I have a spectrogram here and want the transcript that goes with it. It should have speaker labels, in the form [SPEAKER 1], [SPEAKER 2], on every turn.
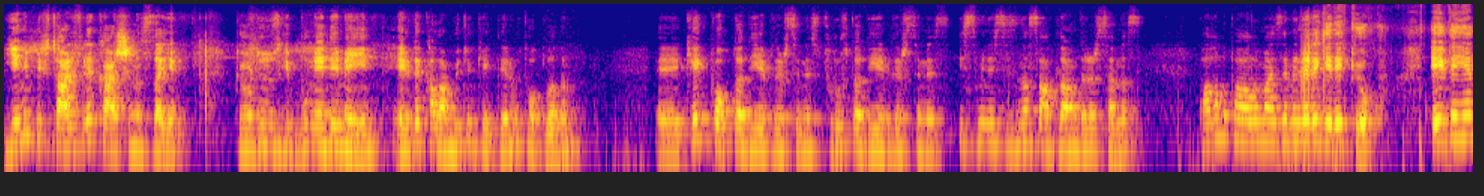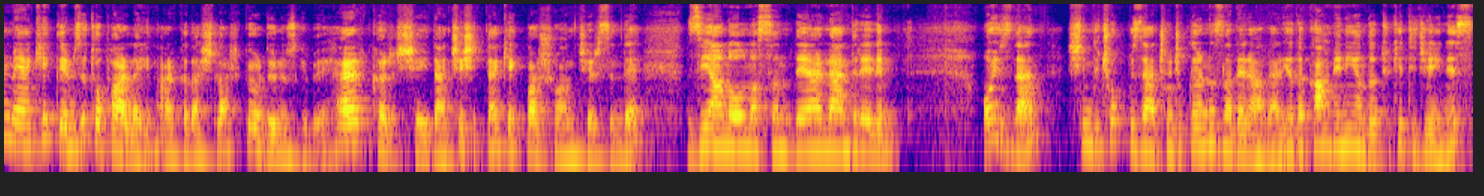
[SPEAKER 1] Yeni bir tarifle karşınızdayım. Gördüğünüz gibi bu ne demeyin. Evde kalan bütün keklerimi topladım. Ee, kek pop da diyebilirsiniz, turuf da diyebilirsiniz. İsmini siz nasıl adlandırırsanız. Pahalı pahalı malzemelere gerek yok. Evde yenmeyen keklerinizi toparlayın arkadaşlar. Gördüğünüz gibi her şeyden, çeşitten kek var şu an içerisinde. Ziyan olmasın, değerlendirelim. O yüzden şimdi çok güzel çocuklarınızla beraber ya da kahvenin yanında tüketeceğiniz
